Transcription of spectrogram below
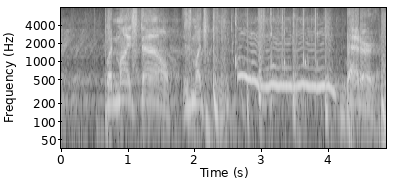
but my style is much better.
